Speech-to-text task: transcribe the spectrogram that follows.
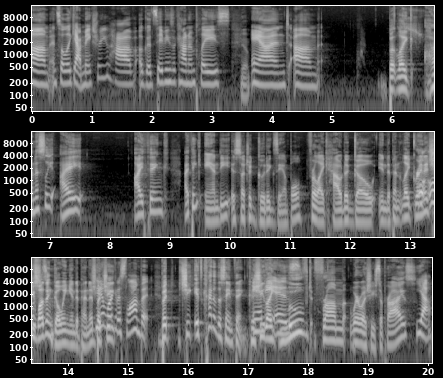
Um, and so like yeah, make sure you have a good savings account in place. Yep. And um, But like honestly, I I think I think Andy is such a good example for like how to go independent. Like granted well, she she- wasn't going independent, she but didn't she work at a salon, but but she it's kind of the same thing because she like is- moved from where was she surprise Yeah.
